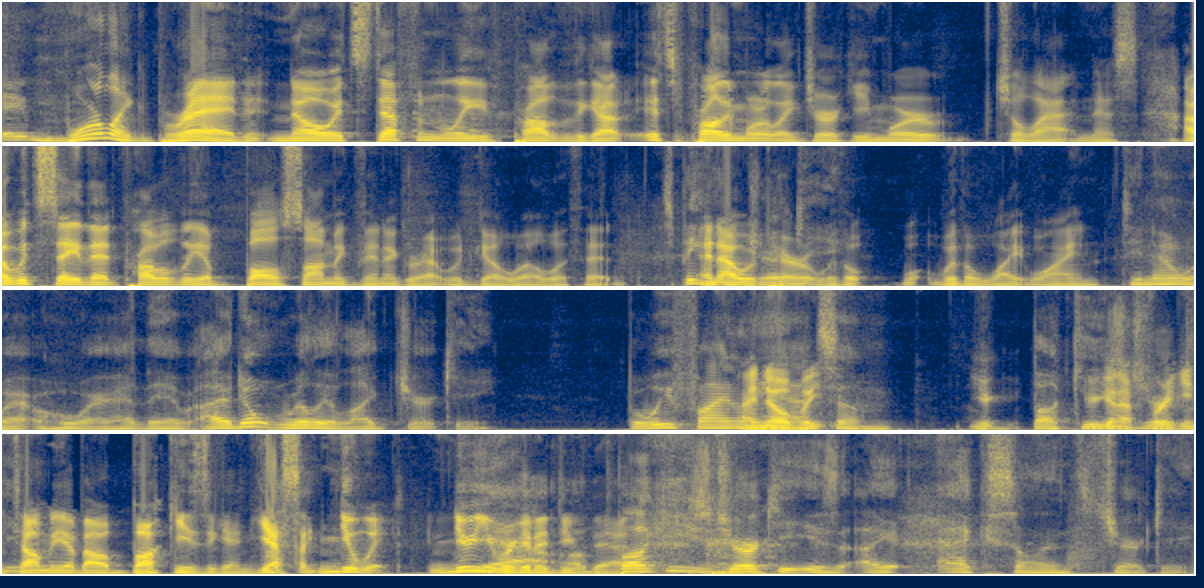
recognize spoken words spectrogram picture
eh, more like bread. No, it's definitely probably got. It's probably more like jerky, more gelatinous. I would say that probably a balsamic vinaigrette would go well with it, Speaking and I would pair it with a with a white wine. Do you know where who I had they have? I don't really like jerky, but we finally I know, had but some You're Buc-ee's you're gonna jerky. freaking tell me about Buc-ee's again. Yes, I knew it. I knew you were gonna do that. Buc-ee's jerky is a excellent jerky.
